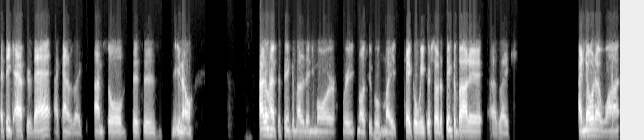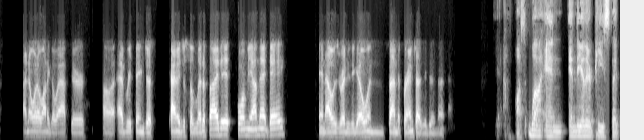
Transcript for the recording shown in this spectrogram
I think after that, I kind of was like, "I'm sold. This is you know." I don't have to think about it anymore. Where most people might take a week or so to think about it. I was like, I know what I want. I know what I want to go after. Uh, everything just kind of just solidified it for me on that day, and I was ready to go and sign the franchise agreement. Yeah, awesome. Well, and and the other piece that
